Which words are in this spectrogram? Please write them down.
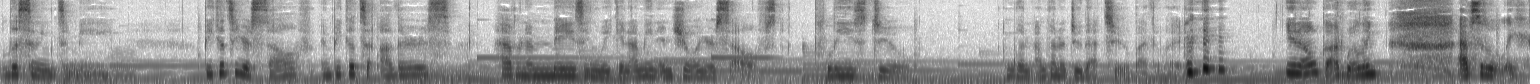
listening to me. Be good to yourself and be good to others. Have an amazing weekend. I mean, enjoy yourselves. Please do. I'm to I'm to do that too, by the way. you know, God willing. Absolutely.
